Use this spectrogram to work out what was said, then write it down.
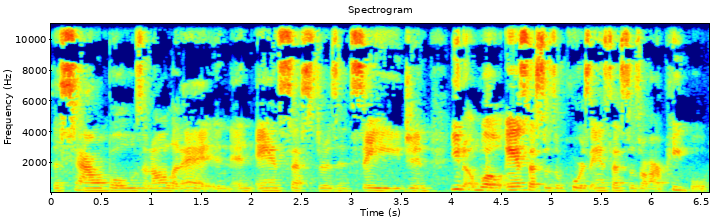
the sound bowls and all of that and, and ancestors and sage and, you know, well, ancestors, of course, ancestors are our people,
